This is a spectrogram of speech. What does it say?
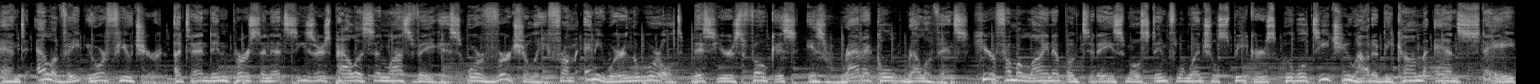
and elevate your future. Attend in person at Caesars Palace in Las Vegas or virtually from anywhere in the world. This year's focus is radical relevance. Hear from a lineup of today's most influential speakers who will teach you how to become and stay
